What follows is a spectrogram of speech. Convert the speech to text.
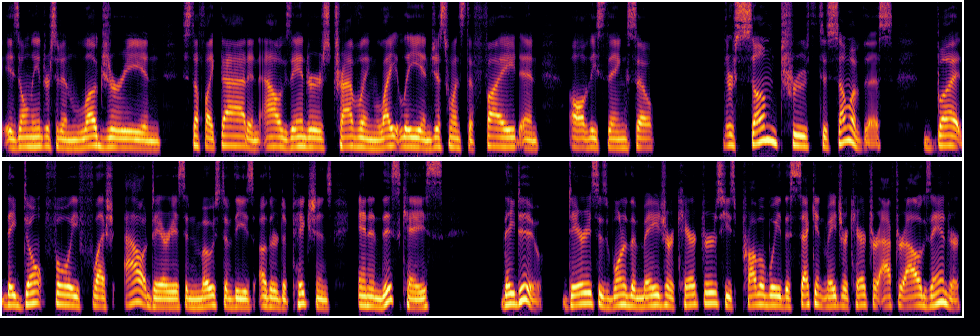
is only interested in luxury and stuff like that. And Alexander's traveling lightly and just wants to fight and all of these things. So there's some truth to some of this, but they don't fully flesh out Darius in most of these other depictions. And in this case, they do. Darius is one of the major characters. He's probably the second major character after Alexander.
